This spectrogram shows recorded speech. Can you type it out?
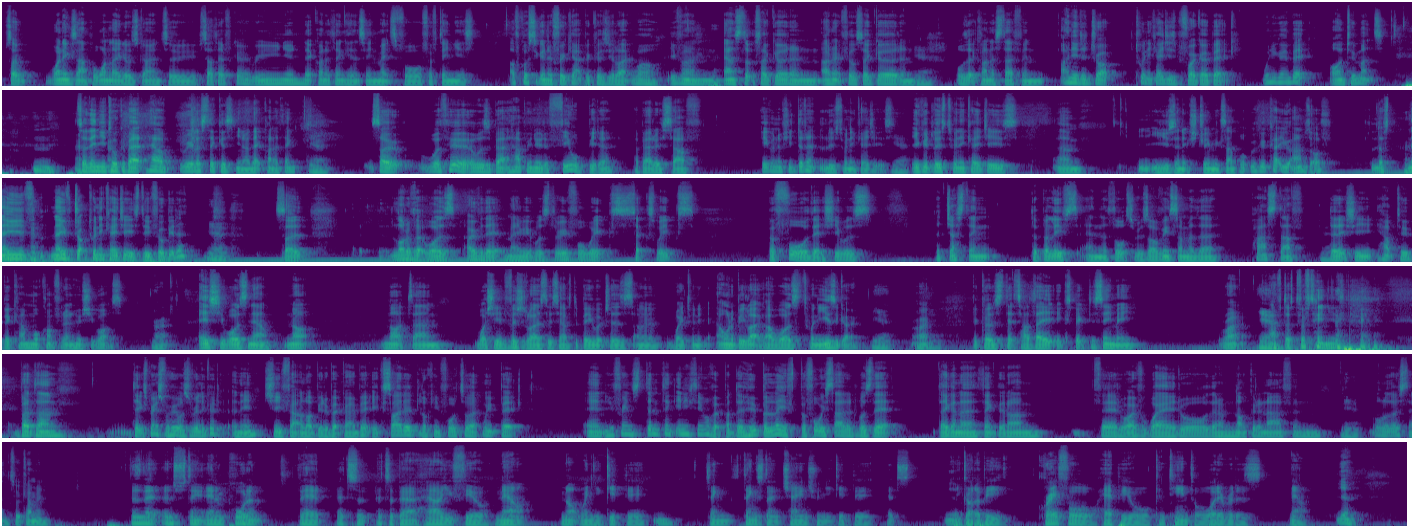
so one example, one lady was going to South Africa reunion, that kind of thing. Hadn't seen mates for fifteen years. Of course, you're going to freak out because you're like, "Wow, everyone else looks so good, and I don't feel so good," and Yeah. all that kind of stuff. And I need to drop 20 kgs before I go back. When are you going back? Oh, in two months. Hmm. So then you talk about how realistic is, you know, that kind of thing. Yeah. So with her, it was about helping her to feel better about herself, even if she didn't lose 20 kgs. Yeah. You could lose 20 kgs. Um, use an extreme example. We could cut your arms off. Just, now you've now you've dropped 20 kgs. Do you feel better? Yeah. So a lot of it was over that maybe it was three or four weeks, six weeks before that she was adjusting the beliefs and the thoughts, resolving some of the past stuff Yeah. that actually helped her become more confident in who she was, Right. as she was now, not not um, what she had visualized herself to be, which is I'm going to wait twenty. I want to be like I was twenty years ago, Yeah. right? Because that's how they expect to see me, right? Yeah. After 15 years. but um, the experience for her was really good And then. She felt a lot better about going back, excited, looking forward to it, went back. And her friends didn't think anything of it. But the, her belief before we started was that they're going to think that I'm fat or overweight or that I'm not good enough. And Yeah. all of those things were coming. Isn't that interesting and important that it's it's about how you feel now, not when you get there. Mm. Things things don't change when you get there. It's Yeah. you got to be grateful or happy or content or whatever it is now. Yeah.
